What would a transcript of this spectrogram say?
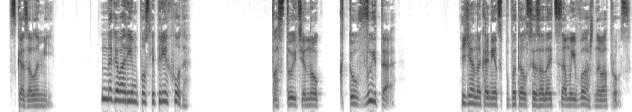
— сказала Ми. «Договорим после перехода». Постойте, но кто вы-то? Я, наконец, попытался задать самый важный вопрос.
